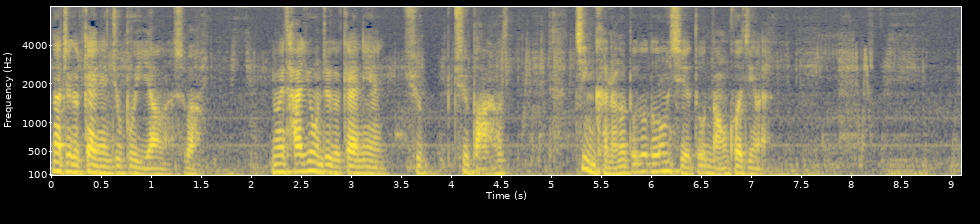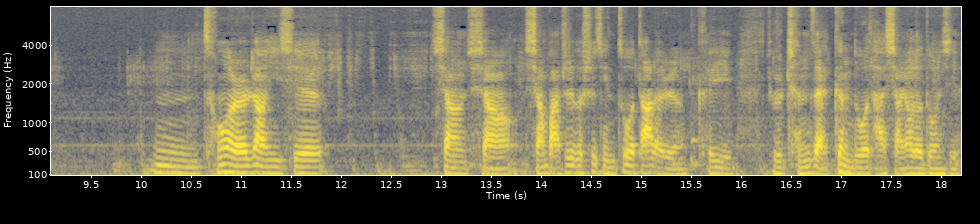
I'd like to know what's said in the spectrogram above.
那这个概念就不一样了，是吧？因为他用这个概念去去把尽可能的多多东西都囊括进来，嗯，从而让一些想想想把这个事情做大的人，可以就是承载更多他想要的东西，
